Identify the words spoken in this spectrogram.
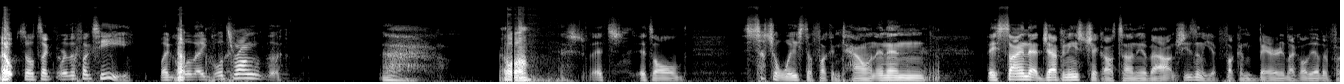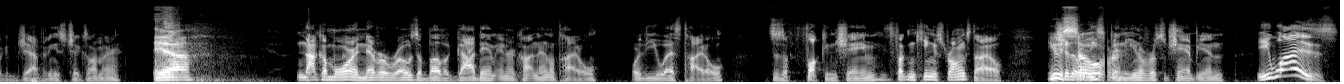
Nope. So it's like, where the fuck's he? Like, Nope. well, like what's wrong with the? Oh, oh well. it's it's it's all such a waste of fucking talent. And then they signed that Japanese chick I was telling you about, and she's gonna get fucking buried like all the other fucking Japanese chicks on there. Yeah. Nakamura never rose above a goddamn Intercontinental title or the U.S. title, which is a fucking shame. He's fucking King of Strong Style. He was should so at least over. been Universal Champion. He was.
